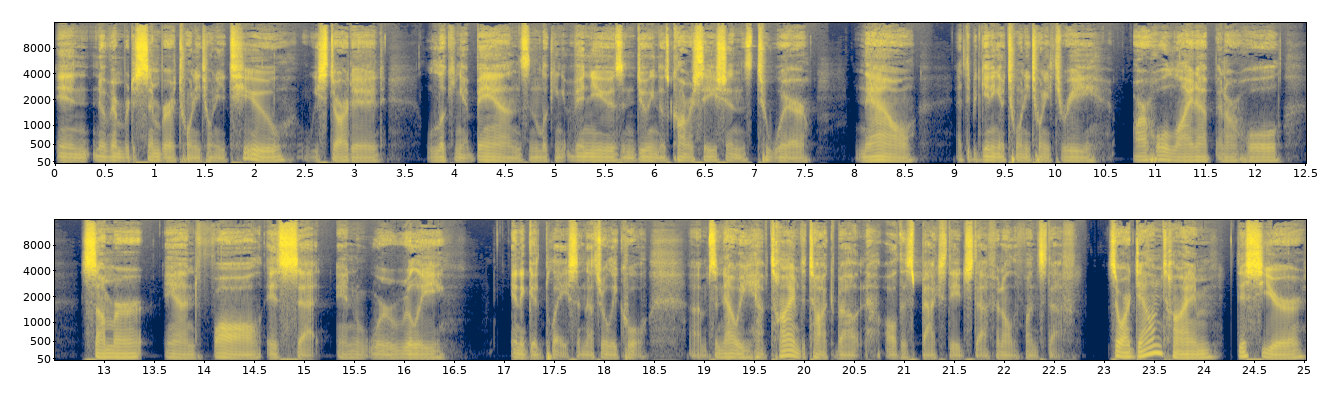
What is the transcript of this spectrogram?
in November, December of 2022, we started looking at bands and looking at venues and doing those conversations to where now at the beginning of 2023, our whole lineup and our whole summer and fall is set, and we're really in a good place, and that's really cool. Um, so now we have time to talk about all this backstage stuff and all the fun stuff. So our downtime this year,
